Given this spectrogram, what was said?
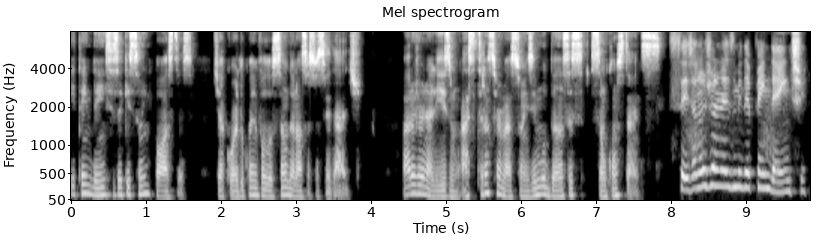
e tendências a que são impostas, de acordo com a evolução da nossa sociedade. Para o jornalismo, as transformações e mudanças são constantes. Seja no jornalismo independente,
